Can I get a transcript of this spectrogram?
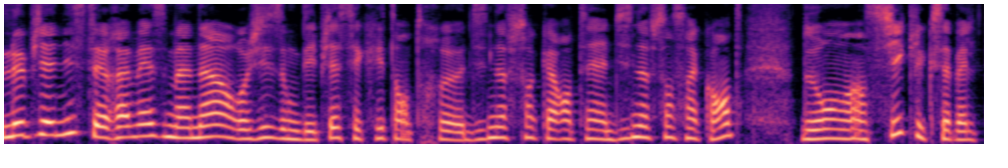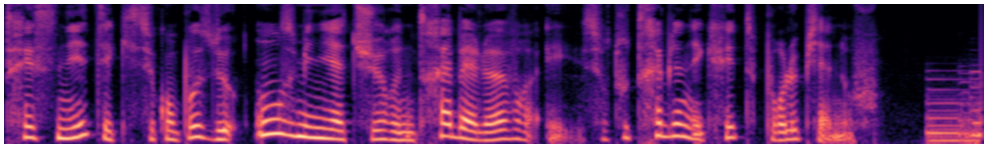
Le pianiste Ramez Mana enregistre donc des pièces écrites entre 1941 et 1950, dont un cycle qui s'appelle Tresnit et qui se compose de 11 miniatures, une très belle œuvre et surtout très bien écrite pour le piano. Thank you.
